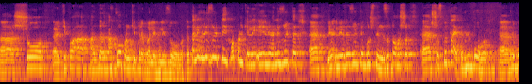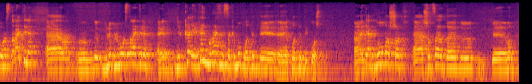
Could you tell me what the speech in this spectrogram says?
е, що е, типу, а, а, а копанки треба легалізовувати. Та легалізуйте і копанки, і легалізуйте, е, легалізуйте бурштини. За того, що, е, що спитайте в любого, е, в любого старателя, е, в любого старателя, е, яка, яка йому різниця, кому платити, е, платити кошти. Е, Як було, що, е, що це е, от,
